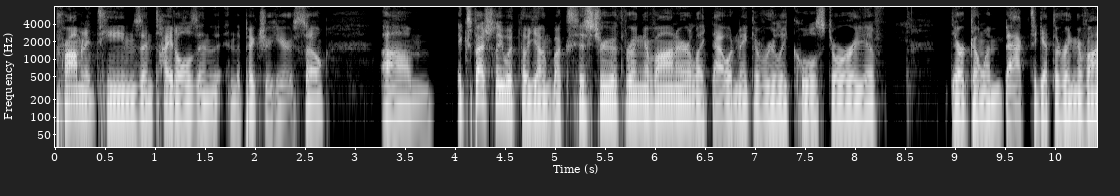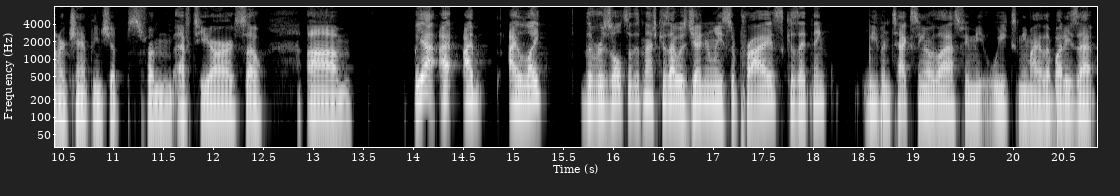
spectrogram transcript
prominent teams and titles in in the picture here. So, um, especially with the Young Bucks history with Ring of Honor, like that would make a really cool story if they're going back to get the Ring of Honor championships from FTR. So, um, but yeah, I I I like the results of this match because I was genuinely surprised because I think we've been texting over the last few weeks, me and my other buddies, that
